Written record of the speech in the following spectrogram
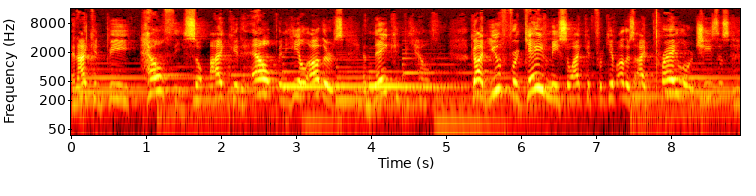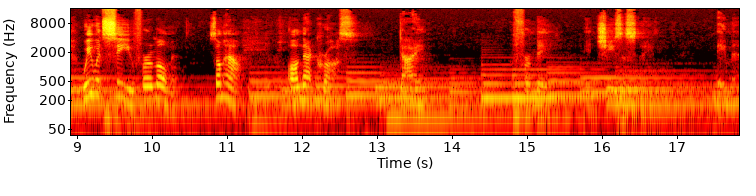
and I could be healthy so I could help and heal others and they could be healthy. God, you forgave me so I could forgive others. I pray, Lord Jesus, we would see you for a moment, somehow, on that cross, dying for me. In Jesus' name, amen.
